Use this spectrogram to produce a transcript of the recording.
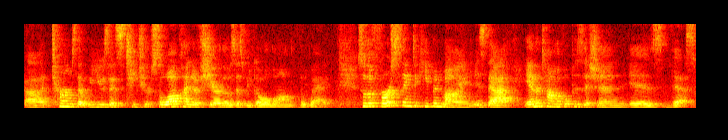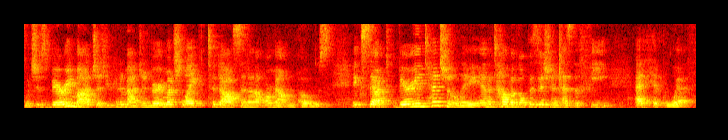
uh, terms that we use as teachers. So I'll kind of share those as we go along the way. So the first thing to keep in mind is that anatomical position is this, which is very much, as you can imagine, very much like Tadasana or mountain pose, except very intentionally, anatomical position has the feet at hip width.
